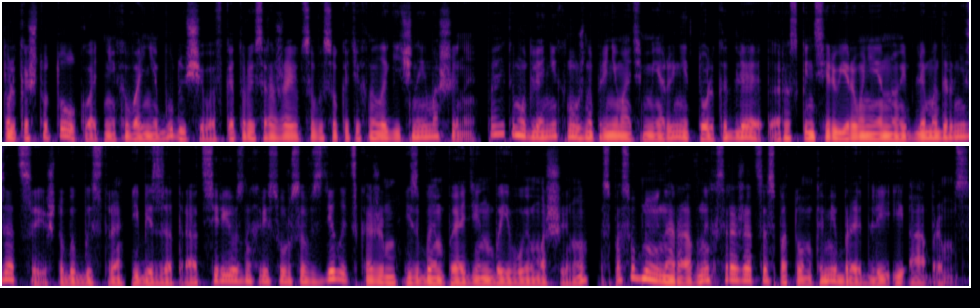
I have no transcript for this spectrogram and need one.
Только что толку от них в войне будущего, в которой сражаются высокотехнологичные машины. Поэтому для них нужно принимать меры не только для расконсервирования, но и для модернизации, чтобы быстро и без затрат серьезных ресурсов сделать, скажем, из БМП-1 боевую машину, способную на равных сражаться с потомками Брэдли и Абрамс.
